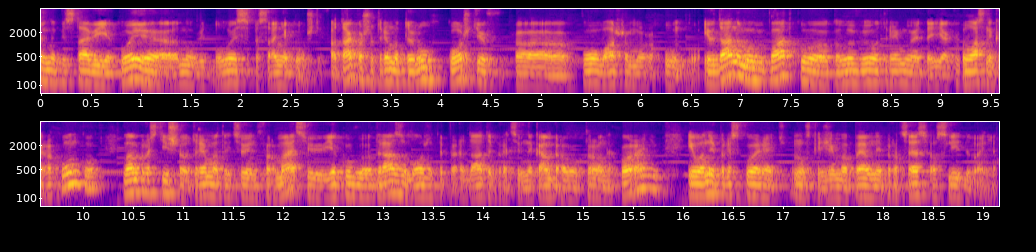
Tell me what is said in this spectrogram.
на підставі якої е, ну відбулося списання коштів, а також отримати рух коштів е, по вашому рахунку. І в даному випадку, коли ви отримуєте як власник рахунку, вам простіше отримати цю інформацію, яку ви одразу можете передати працівникам правоохоронних органів, і вони прискорять, ну скажімо, певний процес розслідування,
